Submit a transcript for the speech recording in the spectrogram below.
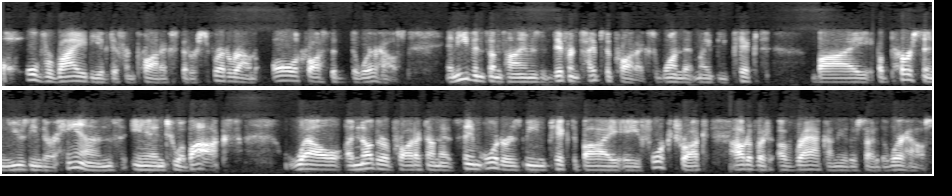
a whole variety of different products that are spread around all across the, the warehouse. And even sometimes different types of products, one that might be picked by a person using their hands into a box well, another product on that same order is being picked by a fork truck out of a, a, rack on the other side of the warehouse.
